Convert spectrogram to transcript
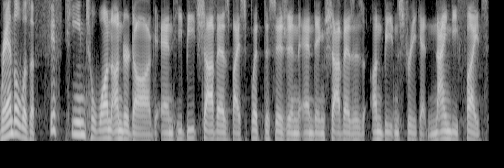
Randall was a 15 to 1 underdog, and he beat Chavez by split decision, ending Chavez's unbeaten streak at 90 fights.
